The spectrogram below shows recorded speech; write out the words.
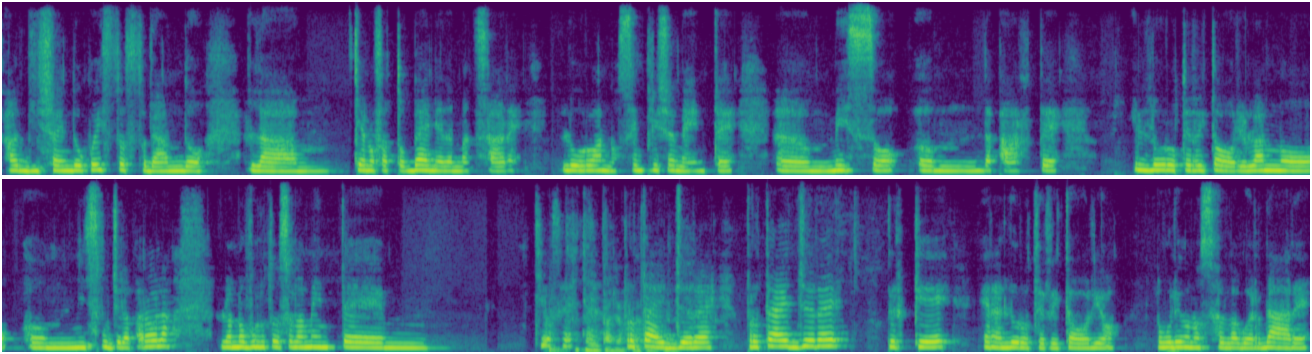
ah, dicendo questo sto dando la, che hanno fatto bene ad ammazzare. Loro hanno semplicemente eh, messo um, da parte il loro territorio, l'hanno, um, mi sfugge la parola, lo hanno voluto solamente um, se, proteggere, proteggere perché era il loro territorio, lo volevano salvaguardare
